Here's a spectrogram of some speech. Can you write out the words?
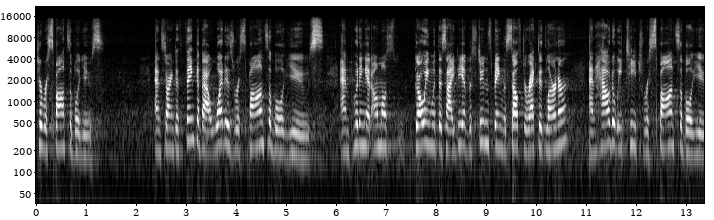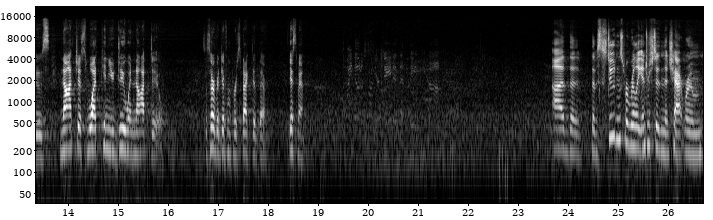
to responsible use and starting to think about what is responsible use and putting it almost going with this idea of the students being the self-directed learner and how do we teach responsible use, not just what can you do and not do. So sort of a different perspective there. Yes, ma'am. I noticed on your data that um uh, the, the students were really interested in the chat room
